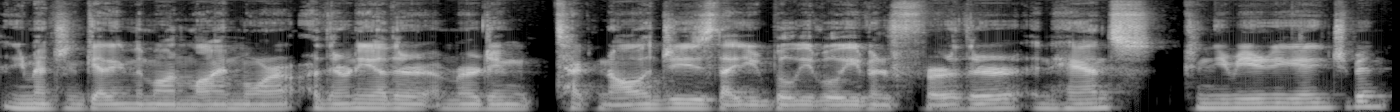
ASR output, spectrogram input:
And you mentioned getting them online more. Are there any other emerging technologies that you believe will even further enhance community engagement?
